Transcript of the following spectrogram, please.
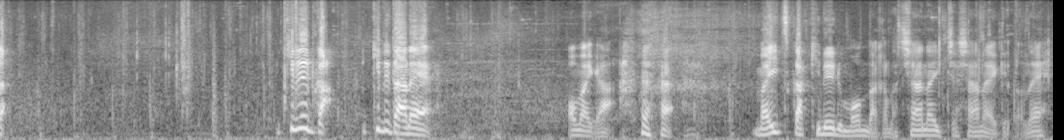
ゃ。切れるか切れたね。お前が。まあ、いつか切れるもんだから、しゃあないっちゃしゃあないけどね。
